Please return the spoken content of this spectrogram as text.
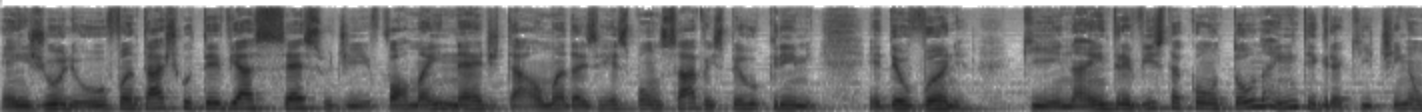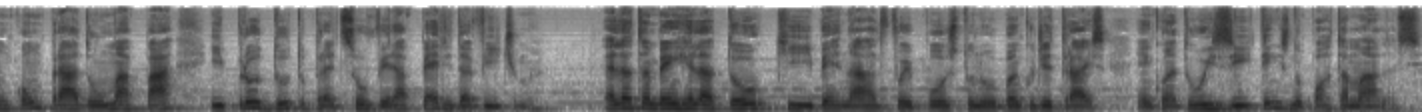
Em julho, o Fantástico teve acesso de forma inédita a uma das responsáveis pelo crime, Edelvânia, que na entrevista contou na íntegra que tinham comprado uma pá e produto para dissolver a pele da vítima. Ela também relatou que Bernardo foi posto no banco de trás, enquanto os itens no porta-malas.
